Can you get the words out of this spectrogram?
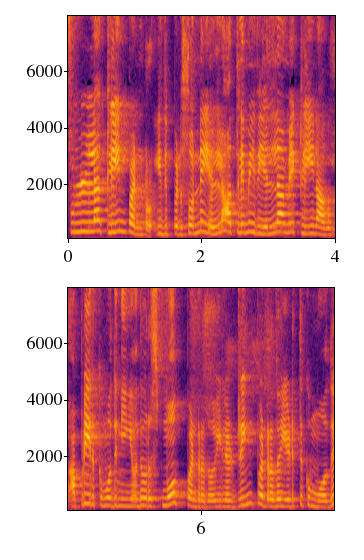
ஃபுல்லாக க்ளீன் பண்ணுறோம் இது இப்போ சொன்ன எல்லாத்துலேயுமே இது எல்லாமே க்ளீன் ஆகும். அப்படி இருக்கும்போது நீங்கள் வந்து ஒரு ஸ்மோக் பண்ணுறதோ இல்லை ட்ரிங்க் பண்ணுறதோ எடுத்துக்கும் போது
